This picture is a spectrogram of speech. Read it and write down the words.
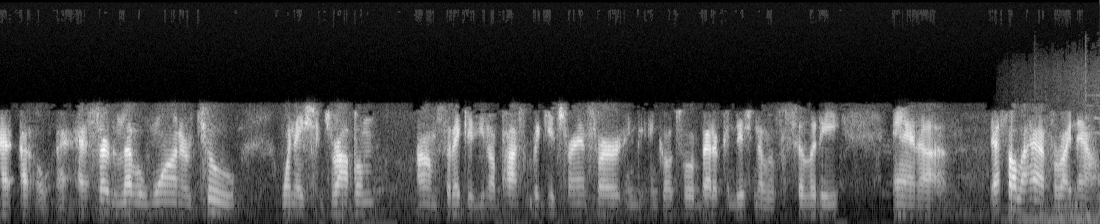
at, at, at a certain level one or two when they should drop them um, so they could, you know, possibly get transferred and, and go to a better condition of a facility. And uh, that's all I have for right now.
